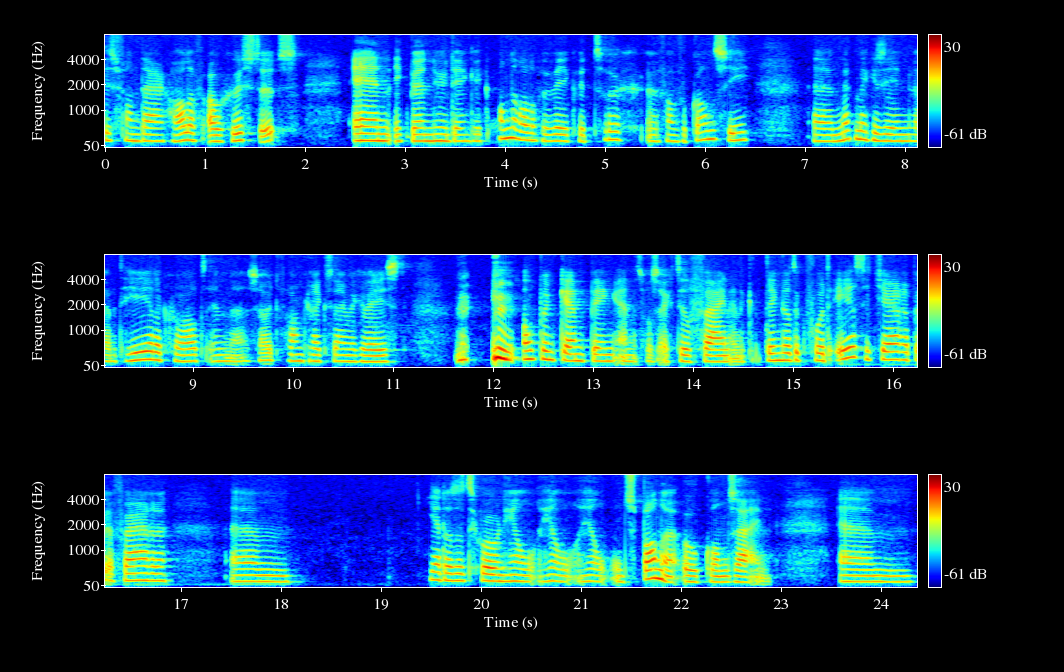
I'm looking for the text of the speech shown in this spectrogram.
is vandaag half augustus. En ik ben nu denk ik anderhalve week weer terug uh, van vakantie. Uh, met mijn gezin. We hebben het heerlijk gehad. In uh, Zuid-Frankrijk zijn we geweest. op een camping. En het was echt heel fijn. En ik denk dat ik voor het eerst dit jaar heb ervaren... Um, ja, dat het gewoon heel, heel, heel ontspannen ook kon zijn. Um,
